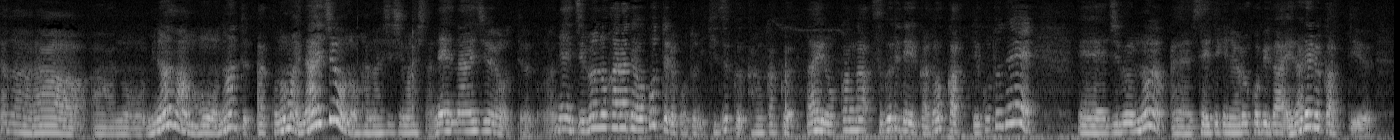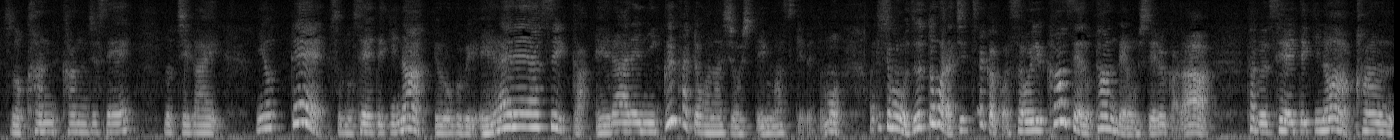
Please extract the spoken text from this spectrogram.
だからあの皆さんもなんてあこの前内受容のお話ししましたね。内受容っていうのはね自分の体で起こってることに気づく感覚。第六感が優れているかどうかっていうことで、えー、自分の、えー、性的な喜びが得られるかっていうその感受性の違いによってその性的な喜びが得られやすいか得られにくいかってお話をしていますけれども私もずっとほらちっちゃい頃そういう感性の鍛錬をしてるから多分性的な感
